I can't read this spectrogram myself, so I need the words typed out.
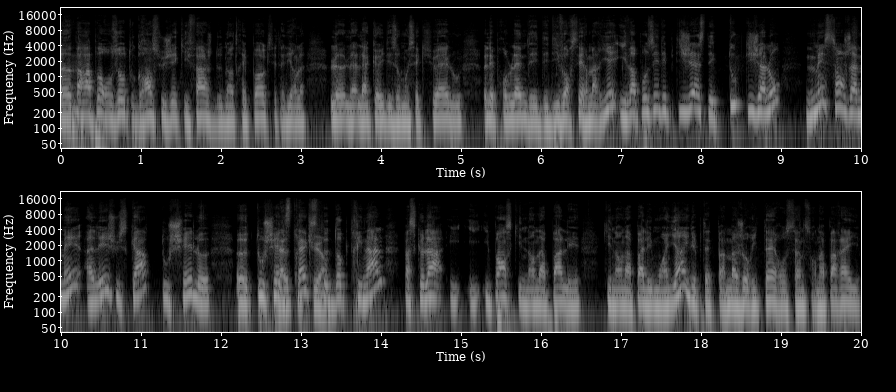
euh, hmm. par rapport aux autres grands sujets qui fâchent de notre époque, c'est-à-dire l'accueil des homosexuels ou les problèmes des, divorcés remariés. Il va poser des petits gestes, des tout petits jalons, mais sans jamais aller jusqu'à toucher le euh, toucher le texte doctrinal, parce que là, il, pense qu'il n'en a pas les qu'il n'en a pas les moyens. Il est peut-être pas majoritaire au sein de son appareil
